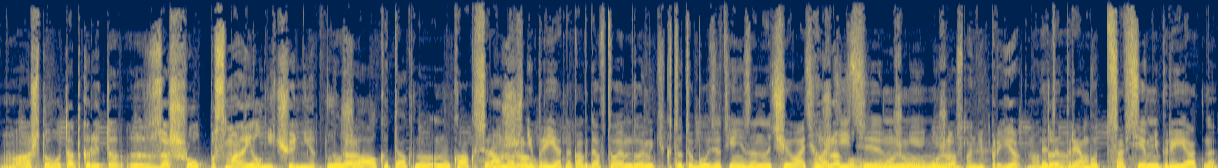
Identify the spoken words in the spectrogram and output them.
Ну, а что, вот открыто, э, зашел, посмотрел, ничего нет. Ну, да? жалко так. Ну, ну как, все ну, равно же неприятно, когда в твоем домике кто-то будет, я не знаю, ночевать, Ужа- ходить. Уже, не, не. Ужасно неприятно, Это да. прям вот совсем неприятно.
